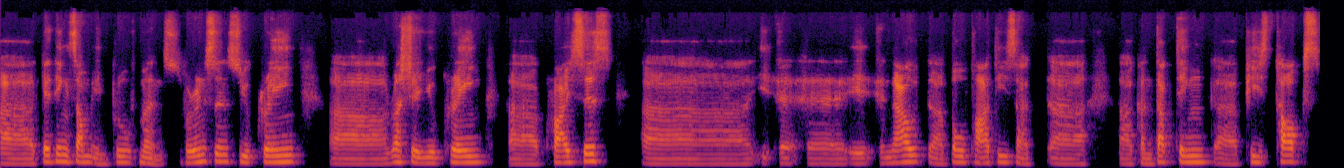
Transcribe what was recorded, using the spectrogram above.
uh, getting some improvements. For instance, Ukraine, uh, Russia-Ukraine uh, crisis. Uh, it, now both parties are conducting peace talks,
